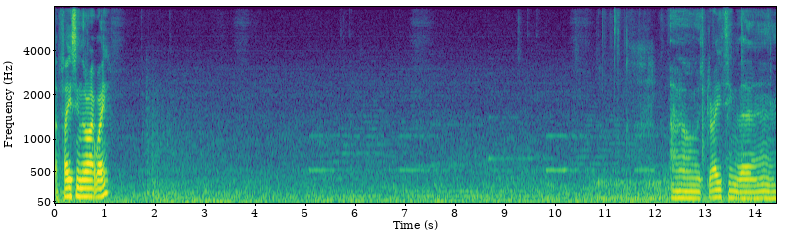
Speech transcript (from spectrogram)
That facing the right way? Oh, there's grating there.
